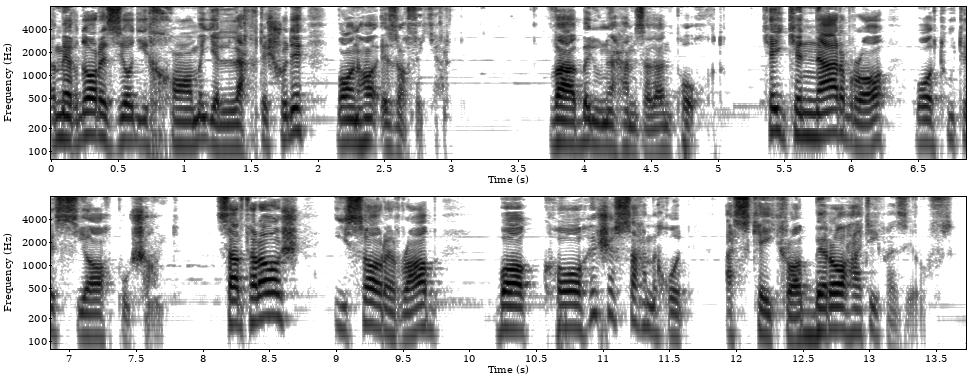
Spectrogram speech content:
و مقدار زیادی خامه لخته شده با آنها اضافه کرد و بدون هم زدن پخت. کیک نرم را با توت سیاه پوشاند. سرتراش ایثار راب با کاهش سهم خود از کیک را به راحتی پذیرفت.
